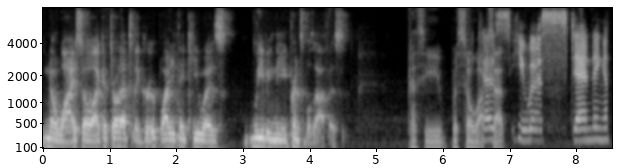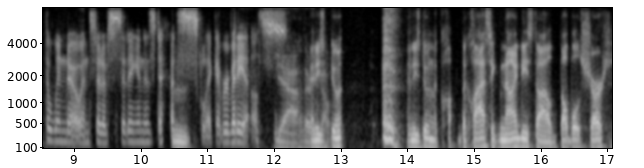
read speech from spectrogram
know why, so I could throw that to the group. Why do you think he was leaving the principal's office? Because he was so Because upset. he was standing at the window instead of sitting in his hmm. desk like everybody else. Yeah, there and you he's go. doing and he's doing the cl- the classic 90s style double shirt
